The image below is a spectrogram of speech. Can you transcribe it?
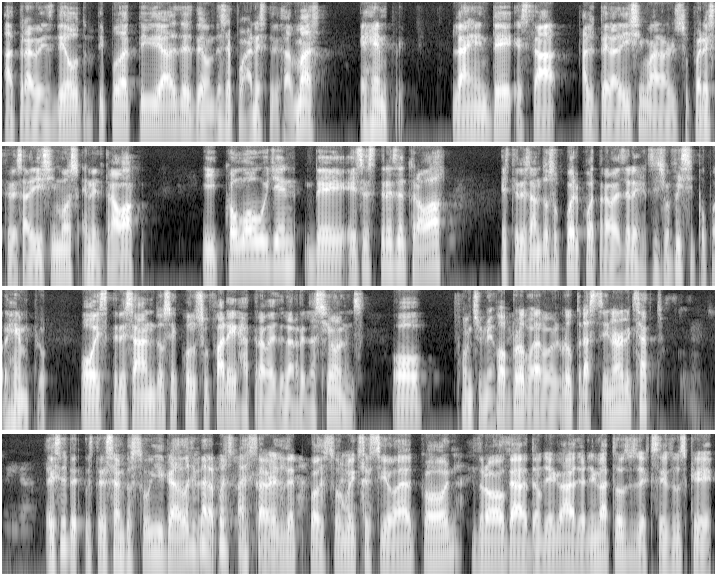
A través de otro tipo de actividades desde donde se puedan estresar más. Ejemplo, la gente está alteradísima, súper estresadísimos en el trabajo. ¿Y cómo huyen de ese estrés del trabajo? Estresando su cuerpo a través del ejercicio físico, por ejemplo, o estresándose con su pareja a través de las relaciones, o consumiendo O procrastinar. Exacto. Este- Estresando su hígado a través del consumo excesivo de alcohol, droga, Ya llega, llega a todos esos excesos que,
